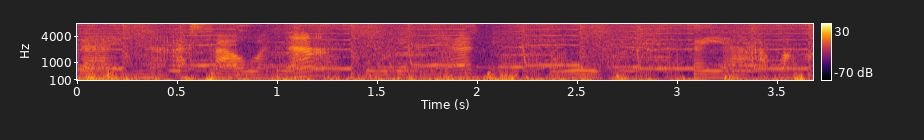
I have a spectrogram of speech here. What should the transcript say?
dahil na asawa na ang tulad niya dito. Kaya ang mga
